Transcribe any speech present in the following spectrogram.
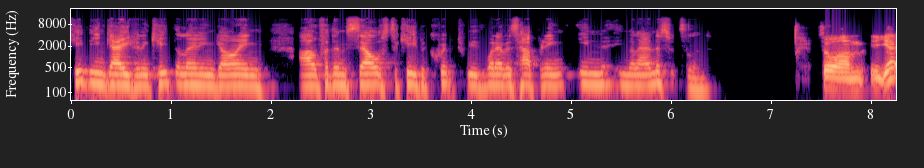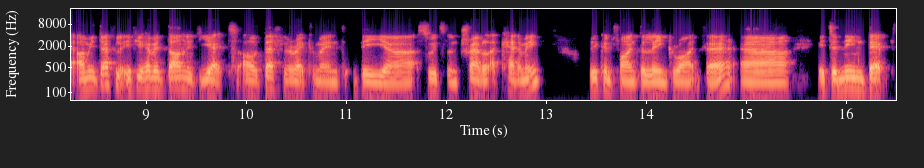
keep the engagement and keep the learning going um, for themselves to keep equipped with whatever's happening in in the land of Switzerland? So um, yeah, I mean, definitely, if you haven't done it yet, I would definitely recommend the uh, Switzerland Travel Academy. You can find the link right there. Uh, it's an in-depth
